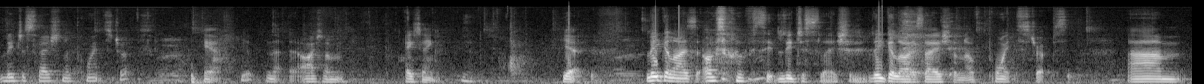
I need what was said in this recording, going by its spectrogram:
legislation of point strips? Yeah. Yep. No, Item 18. Yeah. Yeah. Legalise, oh, I said legislation, legalisation of point strips. Um,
